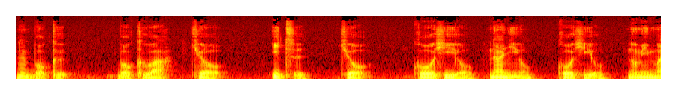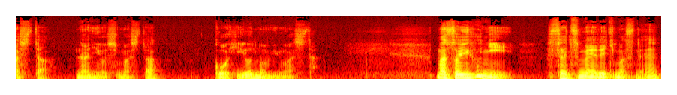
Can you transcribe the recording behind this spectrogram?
ね、僕僕は今日いつ今日コーヒーを何をコーヒーを飲みました。何をしました？コーヒーを飲みました。まあそういうふうに説明できますね。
